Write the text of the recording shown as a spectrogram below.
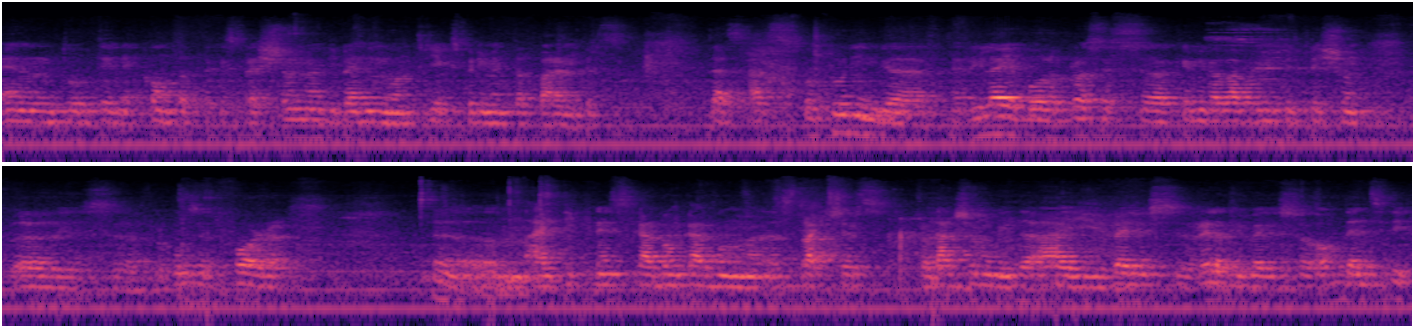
and to obtain a contact expression depending on three experimental parameters. Thus, as concluding, uh, a reliable process uh, chemical vapor infiltration uh, is uh, proposed for um, high thickness carbon-carbon uh, structures production with high values, relative values of density,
